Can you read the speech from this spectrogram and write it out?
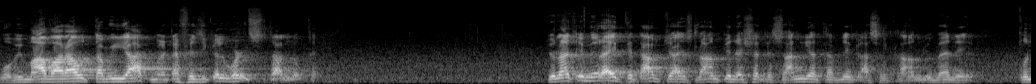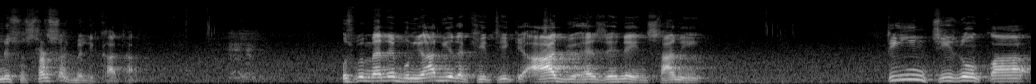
وہ بھی ماں طبیعت میٹا فزیکل ورلڈ سے تعلق ہے۔ چنانچہ میرا ایک کتاب چاہے اسلام کی نشر ثانیہ کرنے کا اصل کام جو میں نے انیس سو سڑسٹھ میں لکھا تھا، اس میں میں نے بنیاد یہ رکھی تھی کہ آج جو ہے ذہن انسانی تین چیزوں کا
